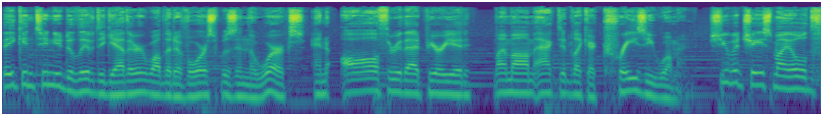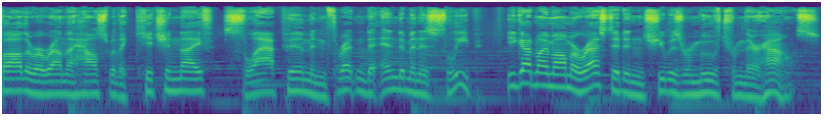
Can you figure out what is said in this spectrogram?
They continued to live together while the divorce was in the works, and all through that period, my mom acted like a crazy woman. She would chase my old father around the house with a kitchen knife, slap him, and threaten to end him in his sleep. He got my mom arrested and she was removed from their house.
